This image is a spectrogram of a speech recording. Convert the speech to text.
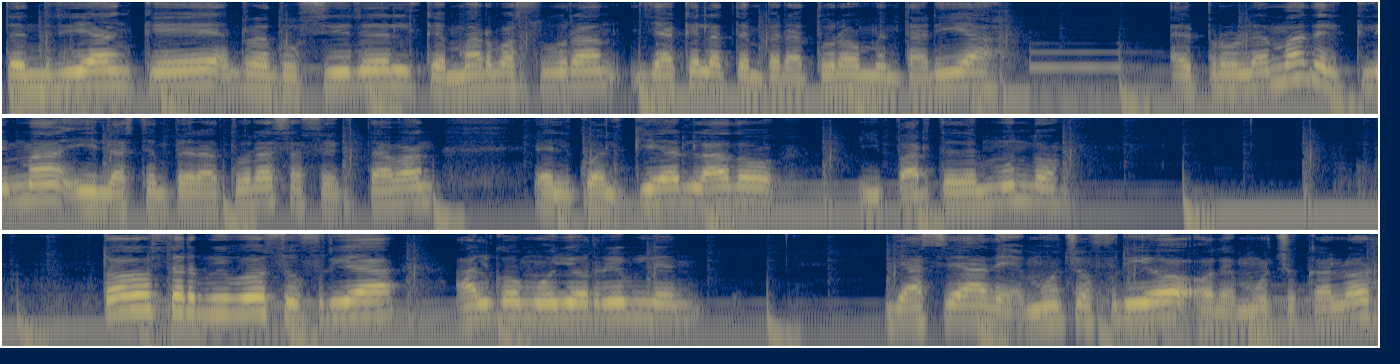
tendrían que reducir el quemar basura ya que la temperatura aumentaría. El problema del clima y las temperaturas afectaban en cualquier lado y parte del mundo. Todo ser vivo sufría algo muy horrible, ya sea de mucho frío o de mucho calor.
